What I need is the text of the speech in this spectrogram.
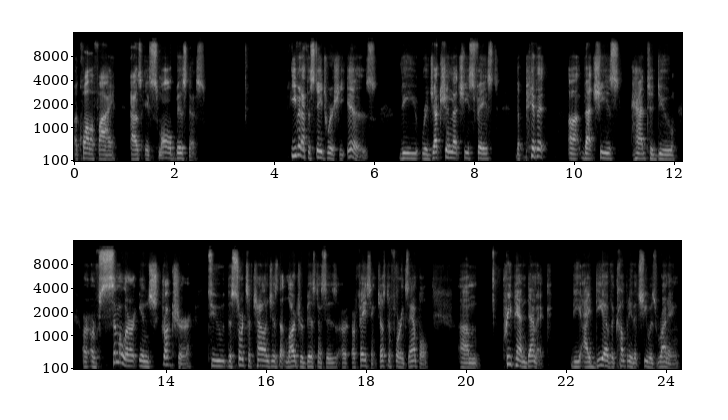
uh, qualify as a small business. Even at the stage where she is, the rejection that she's faced, the pivot uh, that she's had to do are, are, similar in structure to the sorts of challenges that larger businesses are, are facing. Just to, for example, um, pre pandemic, the idea of the company that she was running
